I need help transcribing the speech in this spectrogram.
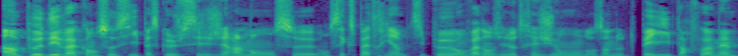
un peu des vacances aussi, parce que c'est généralement on s'expatrie un petit peu, on va dans une autre région, dans un autre pays parfois même,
